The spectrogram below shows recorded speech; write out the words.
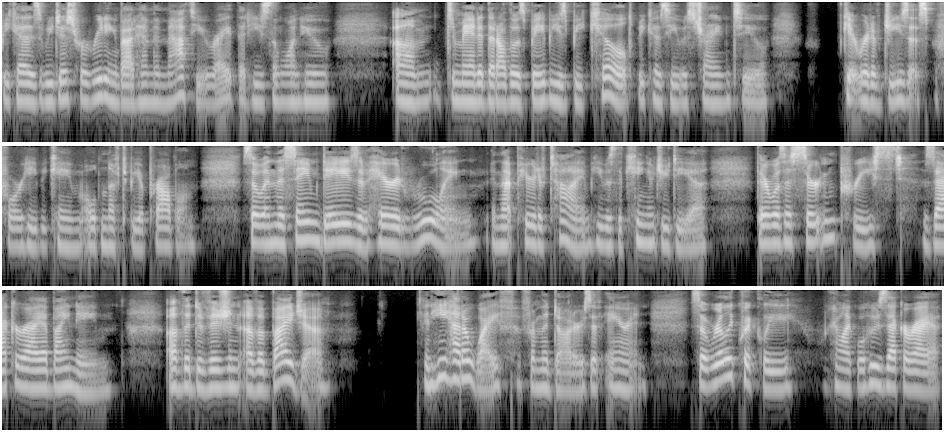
because we just were reading about him in Matthew, right? That he's the one who um, demanded that all those babies be killed because he was trying to get rid of Jesus before he became old enough to be a problem. So, in the same days of Herod ruling, in that period of time, he was the king of Judea, there was a certain priest, Zechariah by name, of the division of Abijah, and he had a wife from the daughters of Aaron. So, really quickly, we're kind of like, well, who's Zechariah?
